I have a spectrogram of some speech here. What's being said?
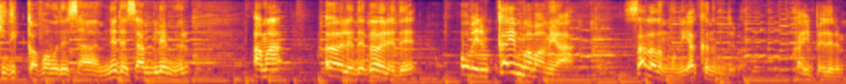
gidik kafa mı desem, ne desem bilemiyorum. Ama öyle de böyle de o benim kayınbabam ya. Salalım bunu yakınımdır bak. Kayınpederim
